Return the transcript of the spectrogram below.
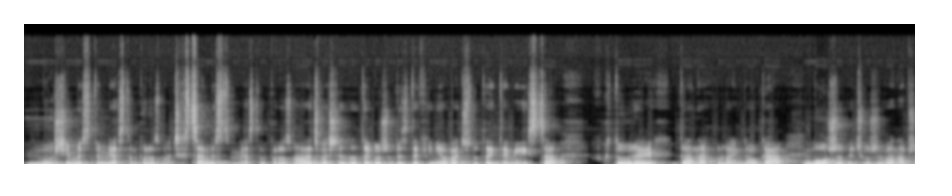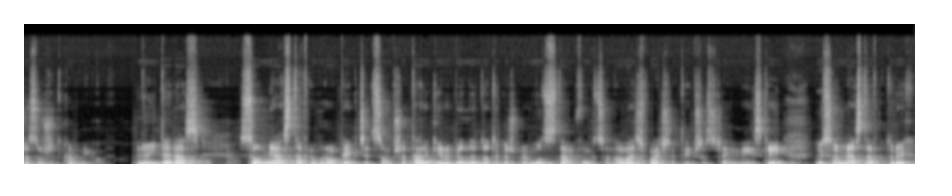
musimy z tym miastem porozmawiać. Chcemy z tym miastem porozmawiać właśnie do tego, żeby zdefiniować tutaj te miejsca, w których dana hulajnoga może być używana przez użytkowników. No i teraz są miasta w Europie, gdzie są przetargi robione do tego, żeby móc tam funkcjonować właśnie w tej przestrzeni miejskiej. No i są miasta, w których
